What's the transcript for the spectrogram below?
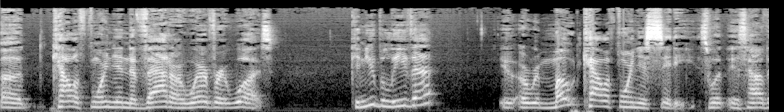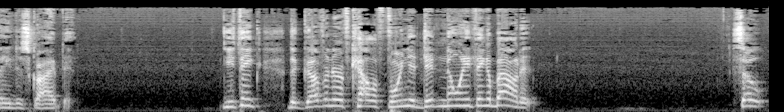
uh, California, Nevada, or wherever it was. Can you believe that? A remote California city is what is how they described it. You think the governor of California didn't know anything about it? So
